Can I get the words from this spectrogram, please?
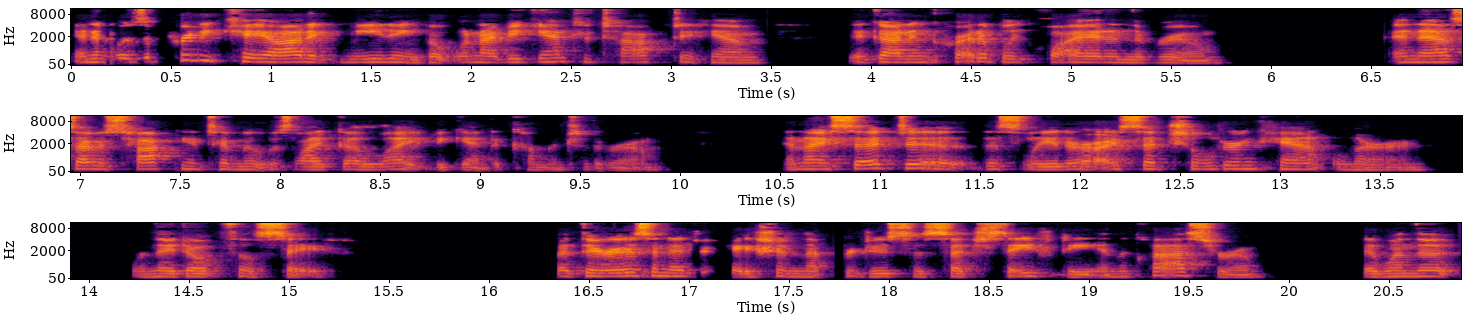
And it was a pretty chaotic meeting. But when I began to talk to him, it got incredibly quiet in the room. And as I was talking to him, it was like a light began to come into the room. And I said to this leader, I said, children can't learn when they don't feel safe. But there is an education that produces such safety in the classroom that when the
